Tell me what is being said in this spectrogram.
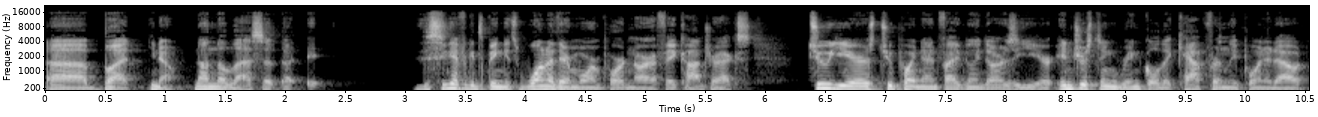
Uh, but, you know, nonetheless, uh, uh, it, the significance being it's one of their more important RFA contracts. Two years, $2.95 million a year. Interesting wrinkle that Cap Friendly pointed out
